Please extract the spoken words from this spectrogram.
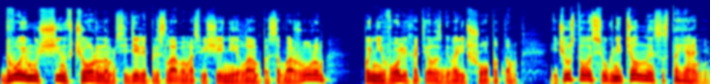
двое мужчин в черном сидели при слабом освещении лампы с абажуром, поневоле хотелось говорить шепотом, и чувствовалось угнетенное состояние.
